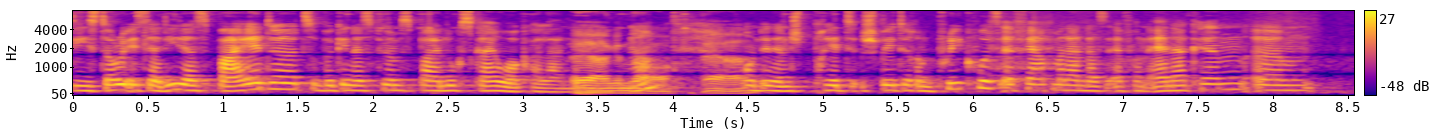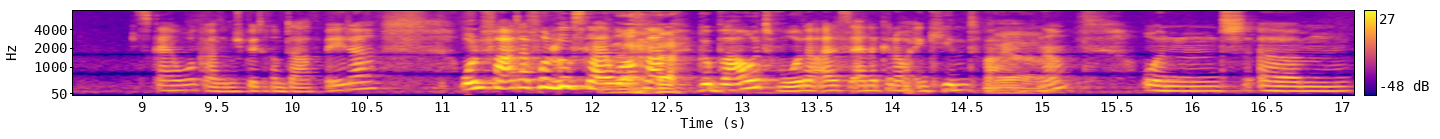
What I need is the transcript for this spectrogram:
die Story ist ja die, dass beide zu Beginn des Films bei Luke Skywalker landen. Ja, genau. Ne? Ja. Und in den spät, späteren Prequels erfährt man dann, dass er von Anakin ähm, Skywalker, also dem späteren Darth Vader, und Vater von Luke Skywalker gebaut wurde, als Anakin noch ein Kind war. Ja. Ne? Und ähm,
